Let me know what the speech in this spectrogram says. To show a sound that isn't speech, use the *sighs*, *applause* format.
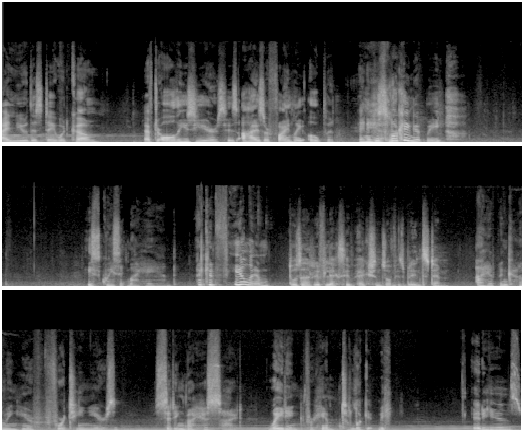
I knew this day would come. After all these years, his eyes are finally open, and he's looking at me. He's squeezing my hand. I can feel him. Those are reflexive actions of his brainstem. I have been coming here for 14 years, sitting by his side, waiting for him to look at me. And he is.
